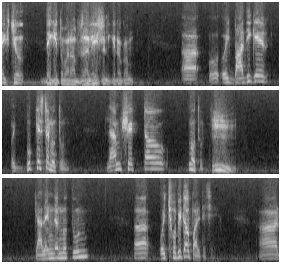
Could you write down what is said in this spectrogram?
দেখছ? দেখি তোমার অবজারভেশন কীরকম। ওই বাদিকের ওই বুক কেসটা নতুন। ল্যাম্প শেডটাও নতুন। হুম। ক্যালেন্ডার নতুন। ওই ছবিটাও পাল্টেছে। আর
